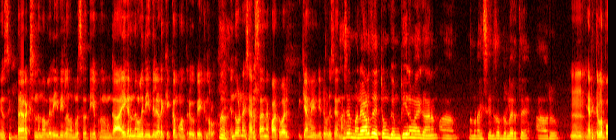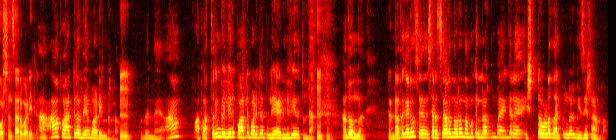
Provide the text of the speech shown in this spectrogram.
മ്യൂസിക് ഡയറക്ഷൻ എന്നുള്ള രീതിയിൽ നമ്മൾ ശ്രദ്ധിക്കപ്പെടുന്നത് നമ്മൾ ഗായകൻ എന്നുള്ള രീതിയിൽ ഇടയ്ക്കൊക്കെ മാത്രമേ ഉപയോഗിക്കുന്നുള്ളൂ. എന്തുകൊണ്ടാണ് ശരത് പാട്ട് പാടിപ്പിക്കാൻ വേണ്ടിയിട്ട് വിളിച്ചത് പക്ഷേ മലയാളത്തിൽ ഏറ്റവും ഗംഭീരമായ ഗാനം നമ്മുടെ ഐ സി എൻ അബ്ദുള്ളരത്തെ ആ ഒരു ഇടയ്ക്കുള്ള പോർഷൻ സാർ പാടിയിട്ടുണ്ട്. ആ ആ പാട്ടിൽ അദ്ദേഹം പാടിയിട്ടുണ്ടല്ലോ. പിന്നെ ആ അപ്പോൾ അത്രയും വലിയൊരു പാട്ട് പാടിയിട്ട് പുള്ളിയെ ഐഡന്റിഫൈ ചെയ്തിട്ടില്ല. അതൊന്ന്. രണ്ടാമത്തെ കാര്യം ശരത് സാർ എന്ന് പറയുന്നത് നമുക്ക് എല്ലാവർക്കും ഭയങ്കര ഇഷ്ടമുള്ള താല്പര്യമുള്ള ഒരു മ്യൂസീഷ്യനാണല്ലോ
